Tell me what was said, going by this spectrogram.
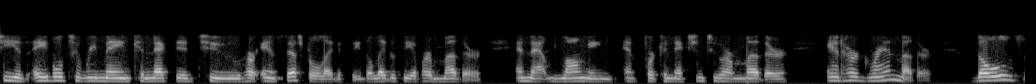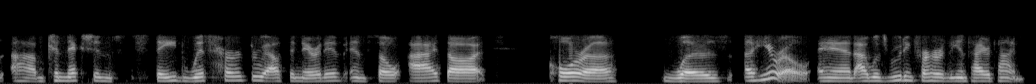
she is able to remain connected to her ancestral legacy, the legacy of her mother, and that longing and for connection to her mother and her grandmother. Those um, connections stayed with her throughout the narrative, and so I thought Cora was a hero, and I was rooting for her the entire time.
